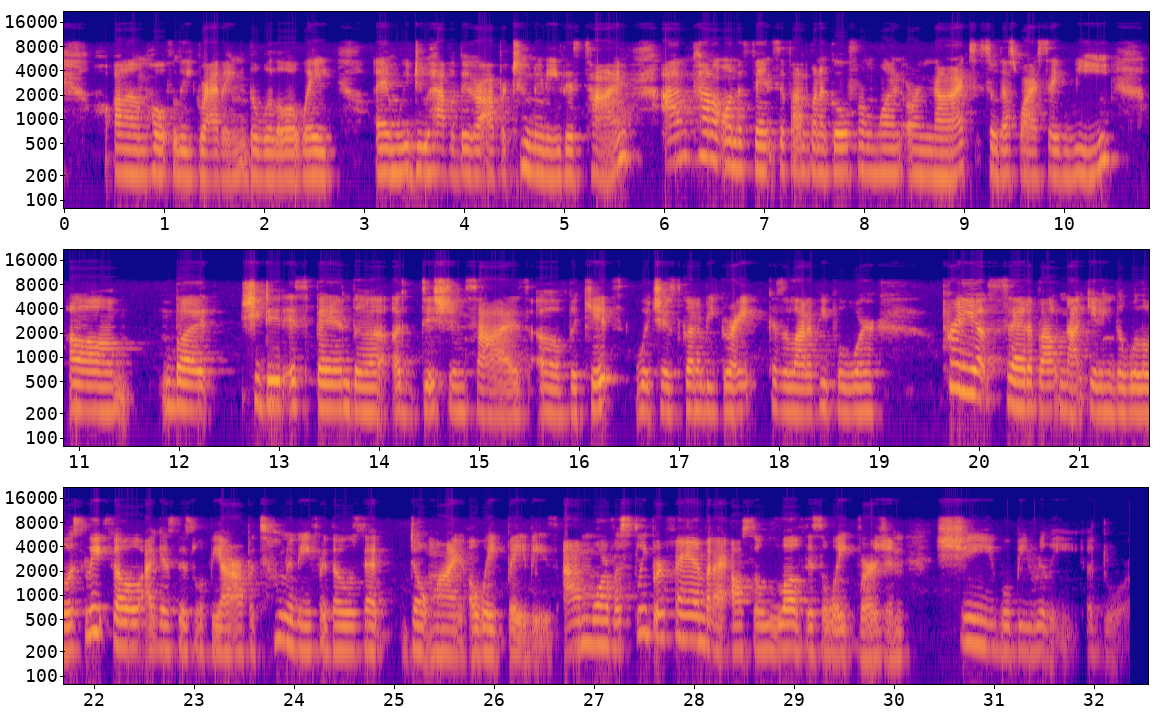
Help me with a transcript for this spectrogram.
um, hopefully grabbing the Willow awake. And we do have a bigger opportunity this time. I'm kind of on the fence if I'm going to go for one or not. So that's why I say we. Um, but she did expand the edition size of the kits, which is going to be great because a lot of people were pretty upset about not getting the Willow asleep, so I guess this will be our opportunity for those that don't mind awake babies. I'm more of a sleeper fan, but I also love this awake version. She will be really adorable.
